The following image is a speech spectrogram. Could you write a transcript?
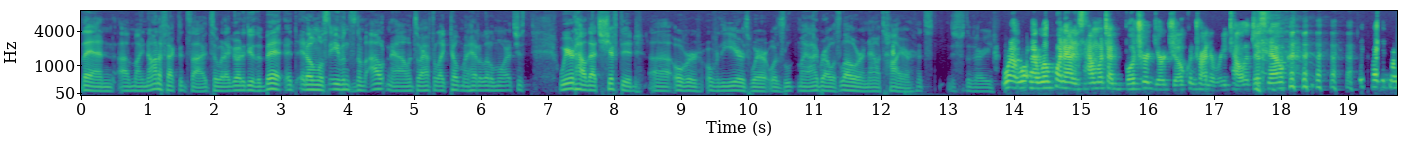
than uh, my non-affected side. So when I go to do the bit, it, it almost evens them out now. And so I have to like tilt my head a little more. It's just weird how that shifted uh, over over the years, where it was my eyebrow was lower and now it's higher. It's just a very What, what I will point out is how much I butchered your joke when trying to retell it just now. if, my, if my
